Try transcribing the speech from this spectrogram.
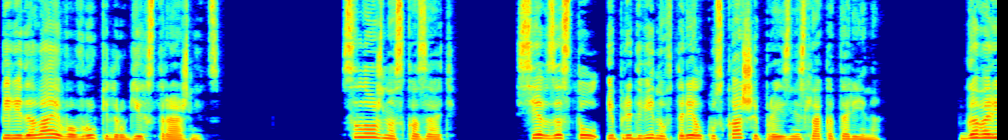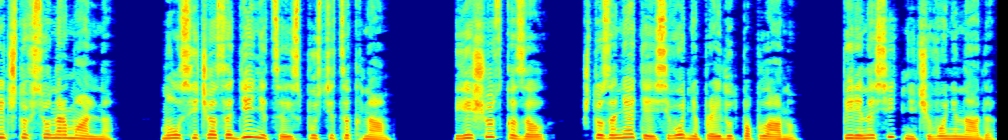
передала его в руки других стражниц. «Сложно сказать». Сев за стол и придвинув тарелку с кашей, произнесла Катарина. «Говорит, что все нормально, мол, сейчас оденется и спустится к нам. Еще сказал, что занятия сегодня пройдут по плану, переносить ничего не надо.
